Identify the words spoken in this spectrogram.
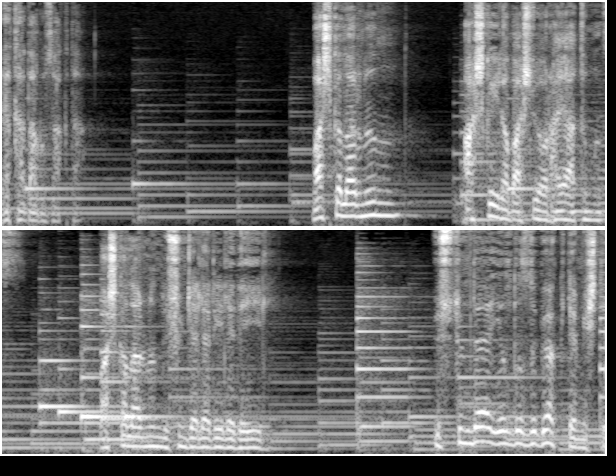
ne kadar uzakta. Başkalarının aşkıyla başlıyor hayatımız. Başkalarının düşünceleriyle değil. Üstümde yıldızlı gök demişti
